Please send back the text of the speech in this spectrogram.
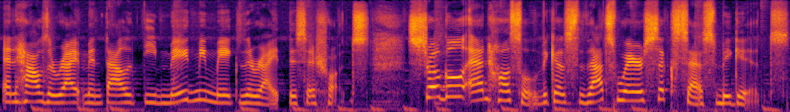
and how the right mentality made me make the right decisions. Struggle and hustle because that's where success begins.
